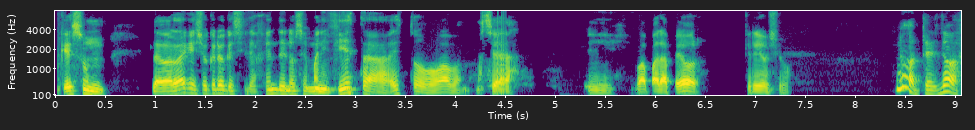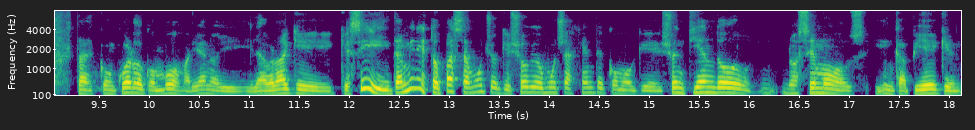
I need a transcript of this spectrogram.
que es un, la verdad que yo creo que si la gente no se manifiesta, esto va, o sea, eh, va para peor, creo yo. No, no concuerdo con vos, Mariano, y, la verdad que, que, sí. Y también esto pasa mucho que yo veo mucha gente como que yo entiendo, no hacemos hincapié que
